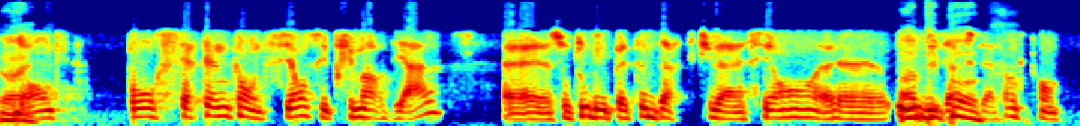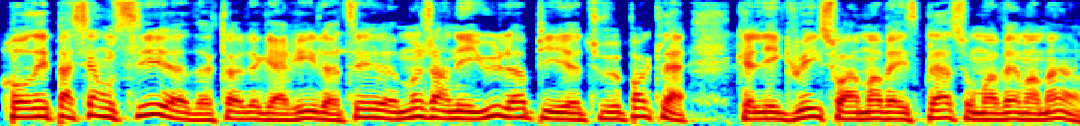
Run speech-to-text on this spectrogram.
Ouais. Donc, pour certaines conditions, c'est primordial, euh, surtout des petites articulations euh, ou Ah, des pas- articulations qui font Pour les patients aussi, euh, docteur Legary, là, tu sais, moi j'en ai eu, là, puis euh, tu veux pas que la que l'aiguille soit à mauvaise place au mauvais moment. là.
